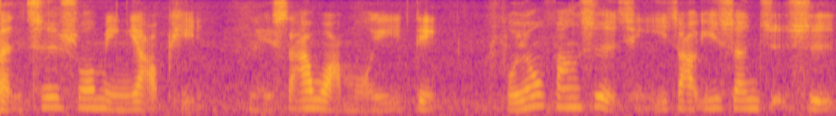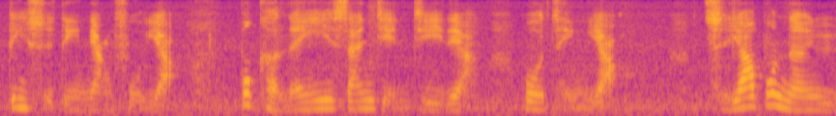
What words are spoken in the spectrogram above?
本次说明药品雷沙瓦摩伊定，服用方式请依照医生指示定时定量服药，不可能依删减剂量或停药。此药不能与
